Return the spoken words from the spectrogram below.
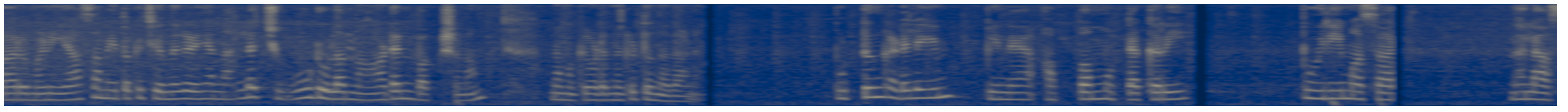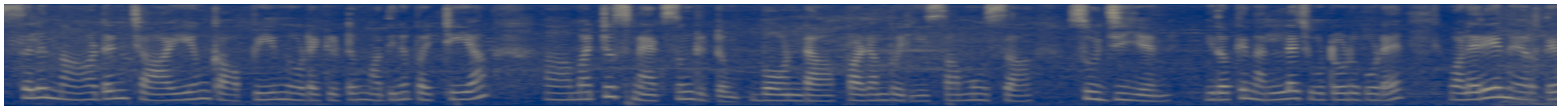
ആറ് മണി ആ സമയത്തൊക്കെ ചെന്ന് കഴിഞ്ഞാൽ നല്ല ചൂടുള്ള നാടൻ ഭക്ഷണം നമുക്ക് ഇവിടെ നിന്ന് കിട്ടുന്നതാണ്. പുട്ടും കടലയും പിന്നെ അപ്പം മുട്ടക്കറി പുരി മസാല. നല്ല അസൽ നാടൻ ചായയും കാപ്പിയും ഇവിടെ കിട്ടും. അതിന് പറ്റിയ മറ്റു സ്നാക്സും കിട്ടും. ബോണ്ട പഴംപൊരി സമൂസ സുജിയൻ ഇതൊക്കെ നല്ല ചൂട്ടോടു കൂടെ വളരെ നേരത്തെ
